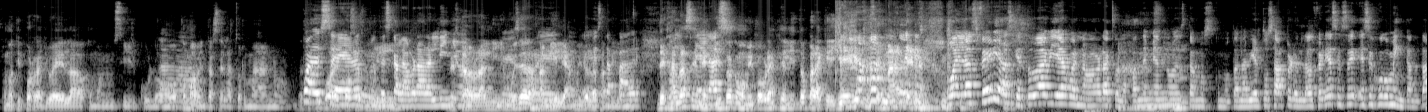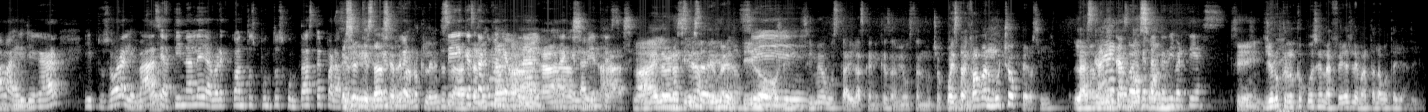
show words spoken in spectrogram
Como tipo rayuela o como en un círculo o Ah. como aventársela a tu hermano. Puede de ser, muy- descalabrar al niño. Descalabrar al niño, Es muy de la correcto, familia, muy de la está familia. ¿no? padre. Dejarlas en, el las- piso como mi pobre angelito para que lleguen y se maten. o en las ferias, que todavía, bueno, ahora con la pandemia no estamos como tan abiertos a, pero en las ferias ese, ese juego me encantaba, el llegar y pues órale, Ujú. vas y atínale y a ver cuántos puntos juntaste para ver. Es el Sí. que está hacia arriba, ¿no? Que le aventas Sí, la que está como en canica. diagonal Ah, para que la sí, avientes. ah, sí. Ay, la verdad sí, está muy divertido. Sí. Sí. sí me gusta. Y las canicas a mí me gustan mucho. Pues Estafaban mucho, pero sí. las Ah, Bueno, canicas pero no ¿qué tal te son. divertías? Sí. Yo lo que nunca puedo hacer en la feria es levantar la botella así.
